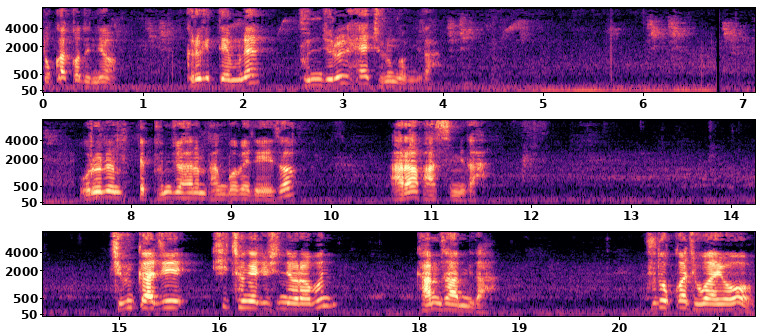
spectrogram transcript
똑같거든요. 그렇기 때문에 분주를 해 주는 겁니다. 오늘은 분주하는 방법에 대해서 알아봤습니다. 지금까지 시청해 주신 여러분 감사합니다. 구독과 좋아요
